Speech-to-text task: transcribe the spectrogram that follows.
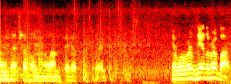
Why that shovel not to pick up? That's weird. Okay, well, where's the other robots?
